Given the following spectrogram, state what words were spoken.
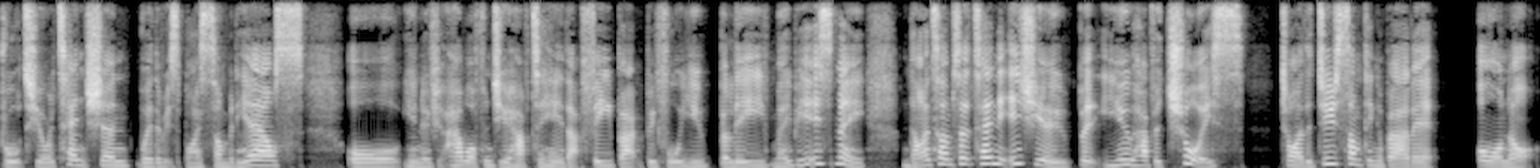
brought to your attention, whether it's by somebody else or, you know, how often do you have to hear that feedback before you believe maybe it is me? Nine times out of 10, it is you, but you have a choice to either do something about it or not.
